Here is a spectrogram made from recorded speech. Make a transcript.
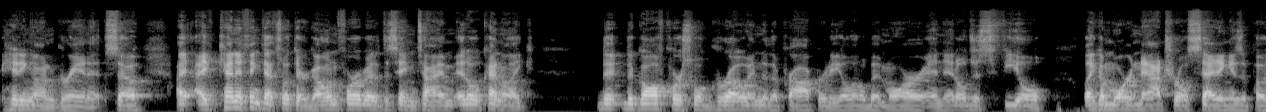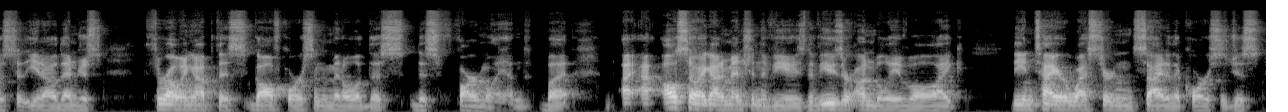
hitting on granite. So I, I kind of think that's what they're going for, but at the same time, it'll kind of like the, the golf course will grow into the property a little bit more and it'll just feel like a more natural setting as opposed to you know them just throwing up this golf course in the middle of this this farmland. But I, I also i got to mention the views. The views are unbelievable. Like the entire western side of the course is just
